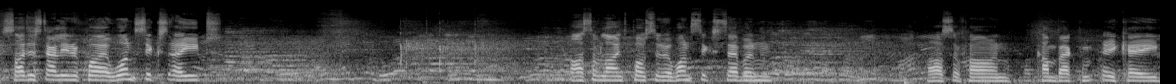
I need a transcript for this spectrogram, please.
Sajid Stallion require 168. Asif Lions posted at 167. Asif Khan come back from AK.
